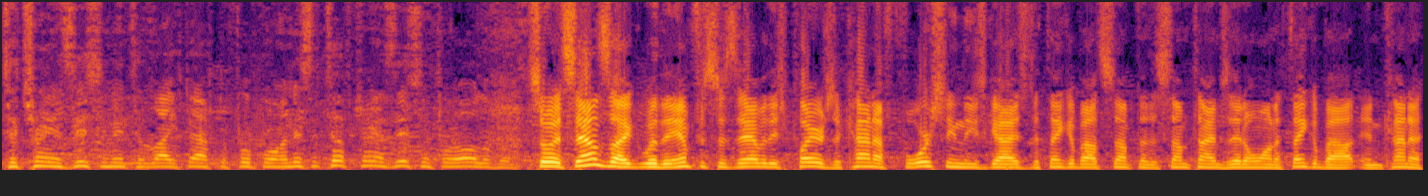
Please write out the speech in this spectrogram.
to transition into life after football, and it's a tough transition for all of us. So it sounds like with the emphasis they have with these players, they're kind of forcing these guys to think about something that sometimes they don't want to think about, and kind of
